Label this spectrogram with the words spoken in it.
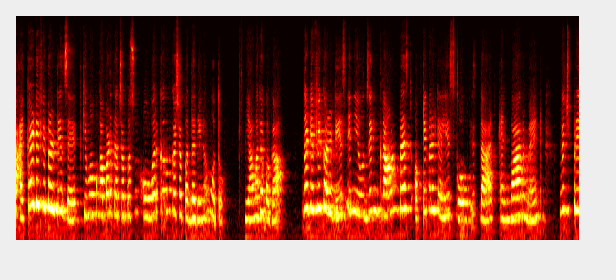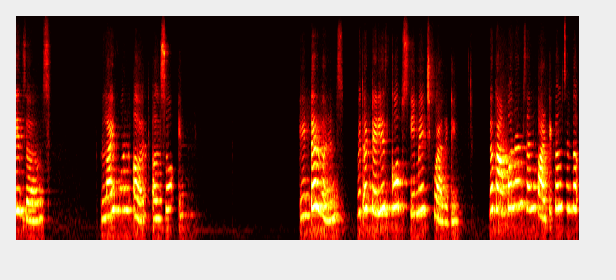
काय काय डिफिकल्टीज आहेत किंवा मग आपण त्याच्यापासून ओव्हरकम कशा पद्धतीनं होतो? यामध्ये बघा The difficulties in using ground-based optical telescope is that environment which preserves life on Earth also in intervenes with a telescope's image quality. The components and particles in the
